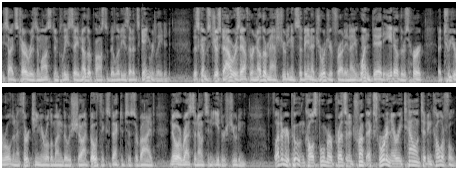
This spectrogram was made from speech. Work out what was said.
Besides terrorism, Austin police say another possibility is that it's gang related. This comes just hours after another mass shooting in Savannah, Georgia Friday night. One dead, eight others hurt. A two year old and a 13 year old among those shot, both expected to survive. No arrests announced in either shooting. Vladimir Putin calls former President Trump extraordinary, talented, and colorful.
